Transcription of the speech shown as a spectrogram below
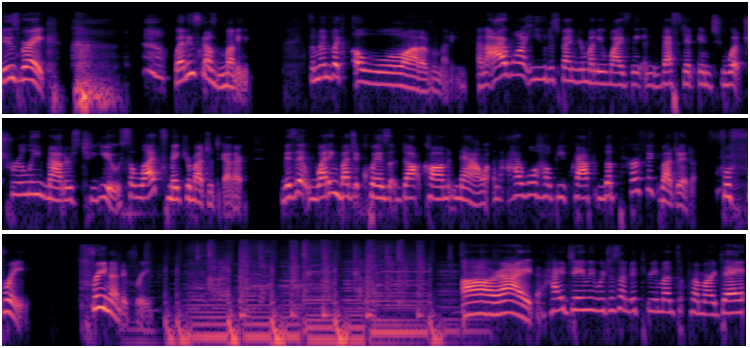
News break weddings cost money. Sometimes, like a lot of money. And I want you to spend your money wisely, invest it into what truly matters to you. So let's make your budget together. Visit weddingbudgetquiz.com now, and I will help you craft the perfect budget for free. Free, not free. All right. Hi, Jamie. We're just under three months from our day.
